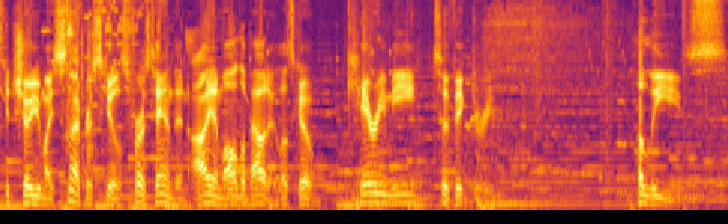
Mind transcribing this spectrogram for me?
Can show you my sniper skills firsthand, and I am all about it. Let's go. Carry me to victory. Please.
